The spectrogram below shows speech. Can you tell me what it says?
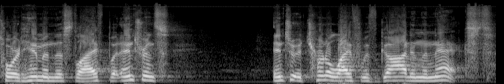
toward him in this life, but entrance into eternal life with God in the next.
